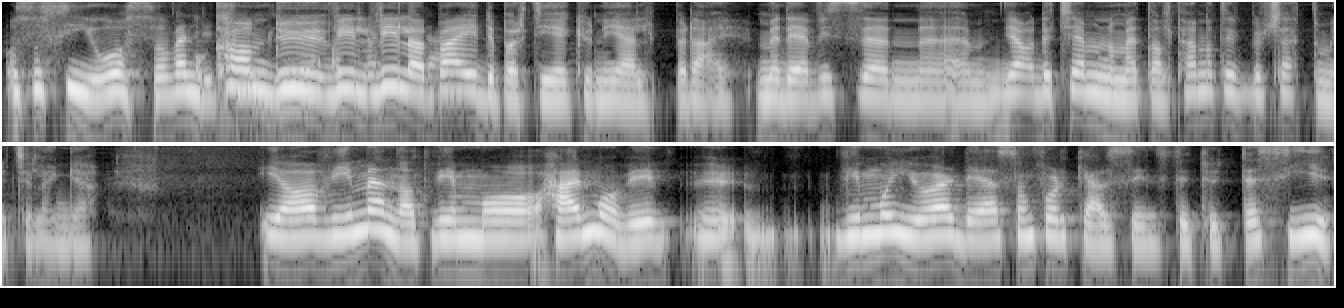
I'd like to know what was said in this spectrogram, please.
Og så sier jo også veldig og du, vil, vil, Arbeiderpartiet kunne hjelpe deg med det, hvis en, eh, ja, det kommer med et alternativt budsjett om ikke lenge? Ja, vi mener at vi må, her må vi, vi må gjøre det som Folkehelseinstituttet sier.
